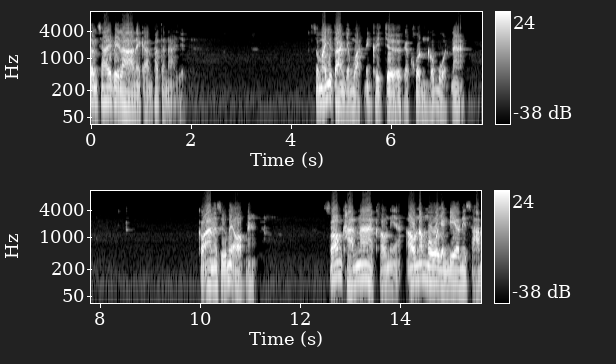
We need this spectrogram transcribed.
ต้องใช้เวลาในการพัฒนาเยอะ สมัยอยู่ต่างจังหวัดเนี่ยเคยเจอกับคนเขาบวชหน้าเขาอ่านหนังสือไม่ออกนะซ้อมขันหน้าเขาเนี่ย เอาน้ำโมอย่างเดียวในสาม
